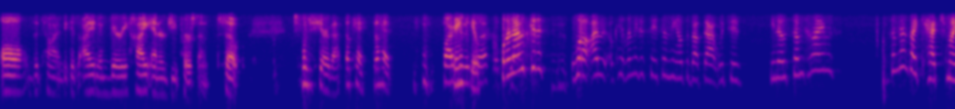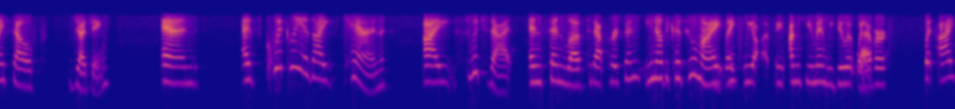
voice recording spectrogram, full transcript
all the time because I am a very high energy person. So just want to share that. Okay, go ahead. Five Thank minutes you. left. Let's Well, and. I was gonna. Well, I okay. Let me just say something else about that, which is, you know, sometimes sometimes I catch myself judging, and as quickly as I can, I switch that and send love to that person. You know, because who am I? Mhm. Like we, I'm human. We do it, whatever. But I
